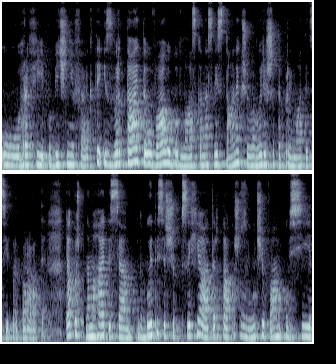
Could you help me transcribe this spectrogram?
У графі побічні ефекти, і звертайте увагу, будь ласка, на свій стан, якщо ви вирішите приймати ці препарати. Також намагайтеся добитися, щоб психіатр також озвучив вам усі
